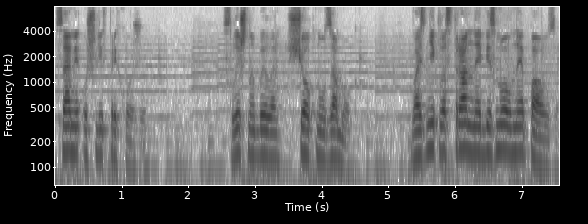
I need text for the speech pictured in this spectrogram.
сами ушли в прихожую. Слышно было, щелкнул замок. Возникла странная безмолвная пауза,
